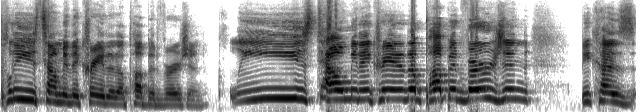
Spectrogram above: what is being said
please tell me they created a puppet version? Please tell me they created a puppet version because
